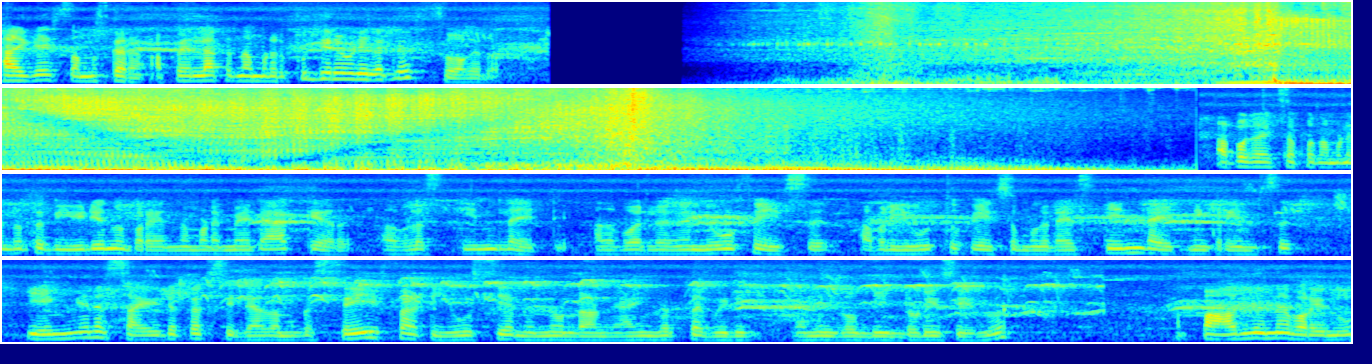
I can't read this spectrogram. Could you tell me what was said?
ഹായ് ഗൈസ് നമസ്കാരം. അപ്പോൾ എല്ലാവർക്കും നമ്മുടെ ഒരു പുതിയ വീഡിയോയിലേക്ക് സ്വാഗതം. അപ്പോൾ ഗൈസ് അപ്പോൾ നമ്മുടെ ഇന്നത്തെ വീഡിയോ എന്ന് പറയുന്നത് നമ്മുടെ മെഡാക്കെയർ അതുപോലെ സ്കിൻ ലൈറ്റ് അതുപോലെ തന്നെ ന്യൂ ഫേസ് അതുപോലെ യൂത്ത് ഫേസ് മുതലായ സ്കിൻ ലൈറ്റിംഗ് ക്രീംസ് എങ്ങനെ സൈഡ് എഫക്ട്സ് ഇല്ലാതെ നമുക്ക് സേഫായിട്ട് യൂസ് ചെയ്യാം എന്നുള്ളതാണ് ഞാൻ ഇന്നത്തെ വീഡിയോ ഞാൻ നിങ്ങൾക്ക് ഇൻട്രൊഡ്യൂസ് ചെയ്യുന്നത്. അപ്പോൾ ആദ്യം തന്നെ പറയുന്നു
